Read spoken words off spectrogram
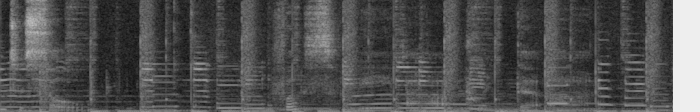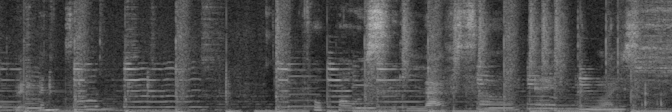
time to sew. First, we uh, put the uh, ribbons on for both the left side and the right side.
